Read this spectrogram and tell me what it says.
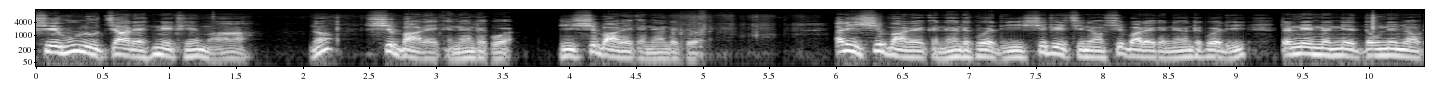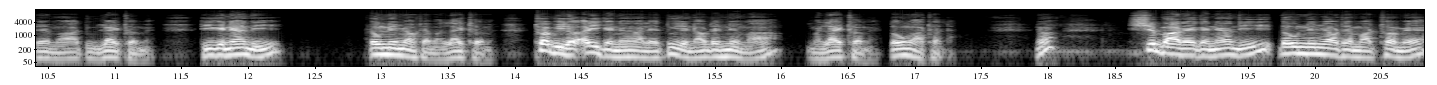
ရှေဘူးလို့ကြားတဲ့နှစ်ထဲမှာနော်ရှစ်ပါတယ်ခဏန်းတစ်ကွက်ဒီရှစ်ပါတယ်ခဏန်းတစ်ကွက်အဲ့ဒီရှစ်ပါတယ်ခဏန်းတစ်ကွက်ဒီရှစ်ဖြစ်ချင်းအောင်ရှစ်ပါတယ်ခဏန်းတစ်ကွက်ဒီတစ်နှစ်နှစ်နှစ်သုံးနှစ်မြောက်ထဲမှာသူလိုက်ထွက်မယ်ဒီခဏန်းဒီသုံးနှစ်မြောက်ထဲမှာလိုက်ထွက်မယ်ထွက်ပြီးတော့အဲ့ဒီခဏန်းကလည်းသူ့ရဲ့နောက်တစ်နှစ်မှာမလိုက်ထွက်မယ်သုံးကထွက်တာနော် ရှစ်ပါတဲ့ကဏ္ဍဒီ၃နှစ်မြောက်ထဲမှာထွက်မယ်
